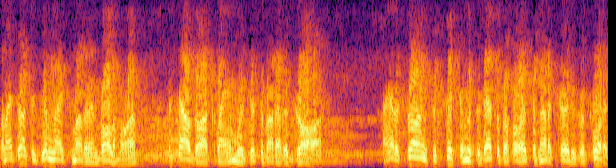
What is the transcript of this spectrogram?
When I talked to Jim Knight's mother in Baltimore, the Calgore claim was just about at a draw. I had a strong suspicion that the death of the horse had not occurred as reported.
